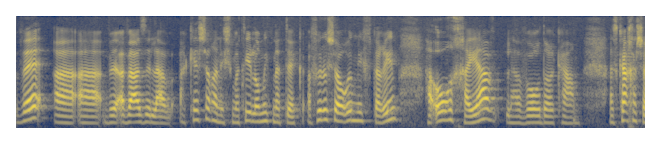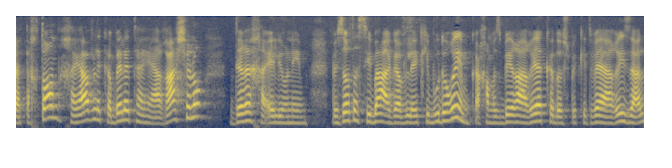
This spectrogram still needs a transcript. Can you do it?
ואז אליו. הקשר הנשמתי לא מתנתק. אפילו שההורים נפטרים, האור חייב לעבור דרכם. אז ככה שהתחתון חייב לקבל את ההערה שלו דרך העליונים. וזאת הסיבה, אגב, לכיבוד הורים. ככה מסביר הארי הקדוש בכתבי הארי ז"ל,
